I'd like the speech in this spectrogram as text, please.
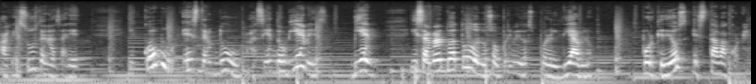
a Jesús de Nazaret, y cómo éste anduvo haciendo bienes, bien, y sanando a todos los oprimidos por el diablo, porque Dios estaba con él.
